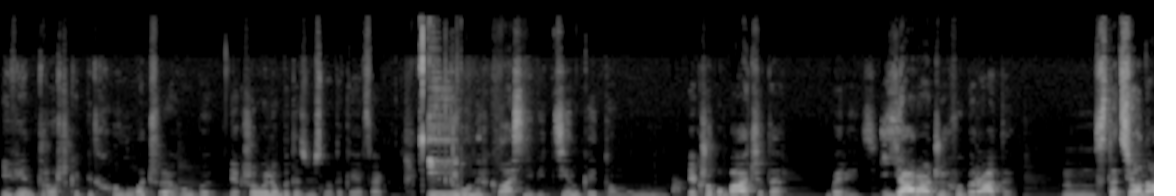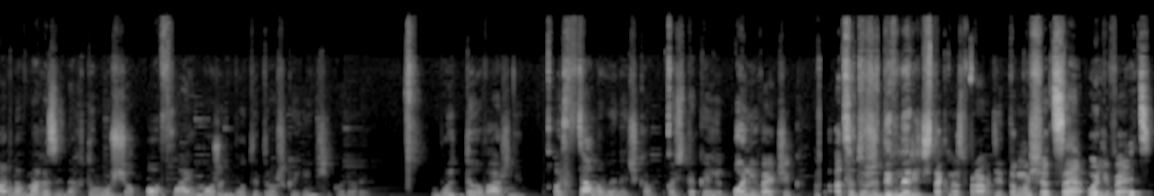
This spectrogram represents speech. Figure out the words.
І він трошки підхолоджує губи, якщо ви любите, звісно, такий ефект. І у них класні відтінки, тому якщо побачите, беріть. Я раджу їх вибирати стаціонарно в магазинах, тому що офлайн можуть бути трошки інші кольори. Будьте уважні. Ось ця новиночка, ось такий олівечик. А це дуже дивна річ, так насправді, тому що це олівець,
